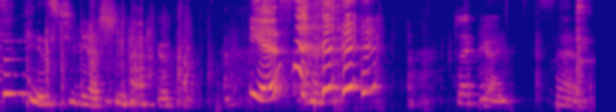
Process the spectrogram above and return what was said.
To nie jest śmieszne chyba. Jest! Czekaj, ser.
